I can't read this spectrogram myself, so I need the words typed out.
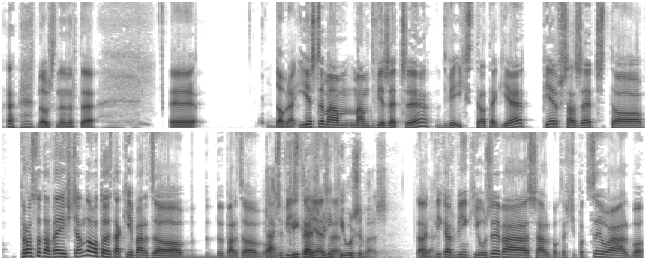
Notion NFT. Yy, dobra, i jeszcze mam, mam dwie rzeczy, dwie ich strategie. Pierwsza rzecz to prostota wejścia, no to jest takie bardzo, bardzo tak, oczywiste. Klikasz nie, w link że... i używasz. Tak, Tyle. klikasz w link i używasz, albo ktoś ci podsyła, albo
